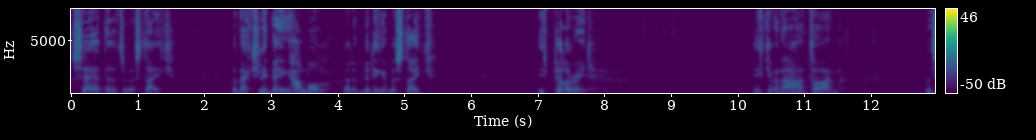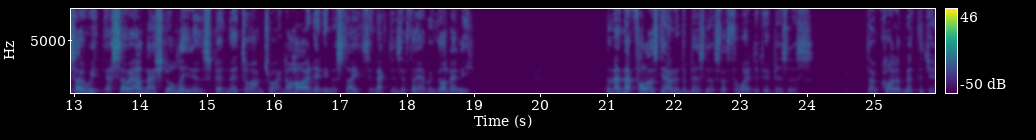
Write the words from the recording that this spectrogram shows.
sad that it's a mistake, of actually being humble and admitting a mistake, he's pilloried. He's given a hard time. And so we so our national leaders spend their time trying to hide any mistakes and act as if they haven't got any. And then that follows down into business. That's the way to do business. Don't quite admit that you.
